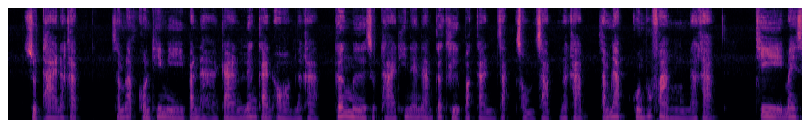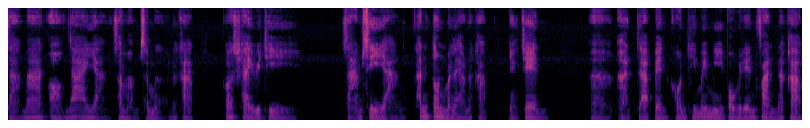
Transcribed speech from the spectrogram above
ๆ สุดท้ายนะครับสำหรับคนที่มีปัญหาการเรื่องการออมนะครับ เครื่องมือสุดท้ายที่แนะนำก็คือประกันสะสมทรัพย์นะครับสำหรับคุณผู้ฟังนะครับ ที่ไม่สามารถออมได้อย่างสม่ำเสมอนะครับ ก็ใช้วิธี 3-4 อย่างขั้นต้นมาแล้วนะครับ อย่างเช่นอาอาจจะเป็นคนที่ไม่มี provident fund นะครับ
